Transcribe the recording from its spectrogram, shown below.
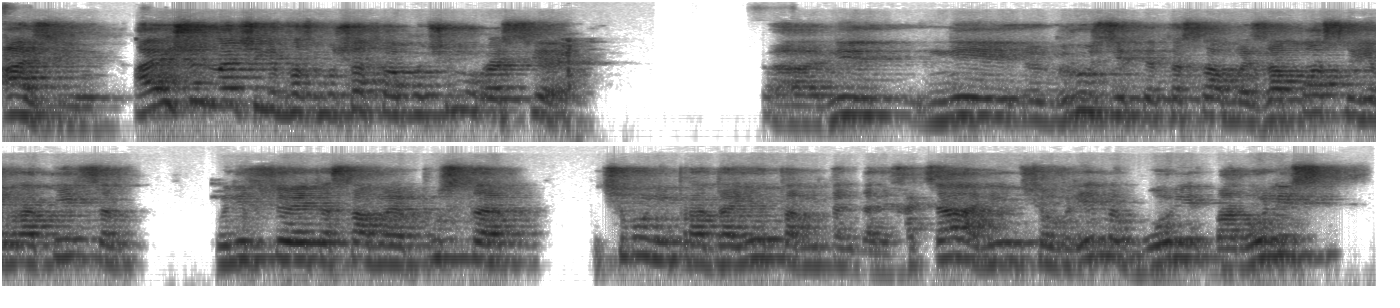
Азию. А еще начали возмущаться, а почему Россия а, не, не грузит это самое запасы европейцев, у них все это самое пусто, почему не продает там и так далее. Хотя они все время боролись,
